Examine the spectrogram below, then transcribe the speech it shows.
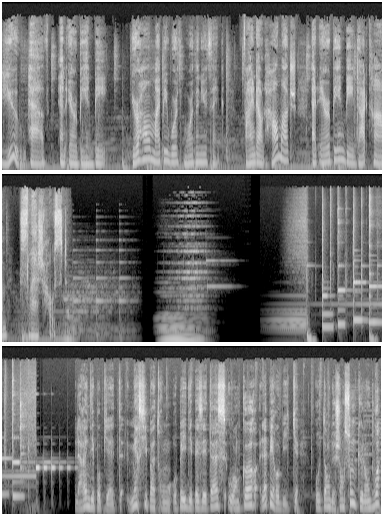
you have an Airbnb. Your home might be worth more than you think. Find out how much at airbnb.com/slash host. La Reine des Popiettes, Merci Patron, Au Pays des Pesetas ou encore L'Apérobique. Autant de chansons que l'on doit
